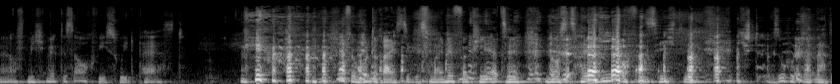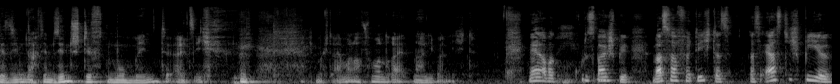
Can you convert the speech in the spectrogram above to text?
ja, auf mich wirkt es auch wie Sweet Past. 35 ist meine verklärte Nostalgie offensichtlich. Ich suche gerade nach, nach, dem sinnstiftenden Moment, als ich ich möchte einmal nach 35, na lieber nicht. Ja, aber gutes Beispiel. Was war für dich das, das erste Spiel,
